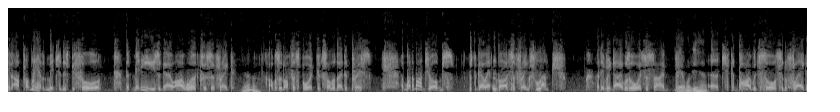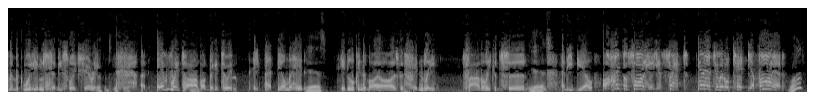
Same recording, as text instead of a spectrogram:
You know, I probably haven't mentioned this before, but many years ago I worked for Sir Frank. Oh. I was an office boy at Consolidated Press. And one of my jobs was to go out and buy Sir Frank's lunch. And every day it was always the same. Yeah, what did he have? uh, chicken pie with sauce and a flagon of McWilliams semi-sweet sherry. and every time I'd bring it to him, he'd pat me on the head. Yes, He'd look into my eyes with friendly, fatherly concern. yes. And he'd yell, I hate the sight of you, you're sacked! Get out, you little tit, you're fired! What?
